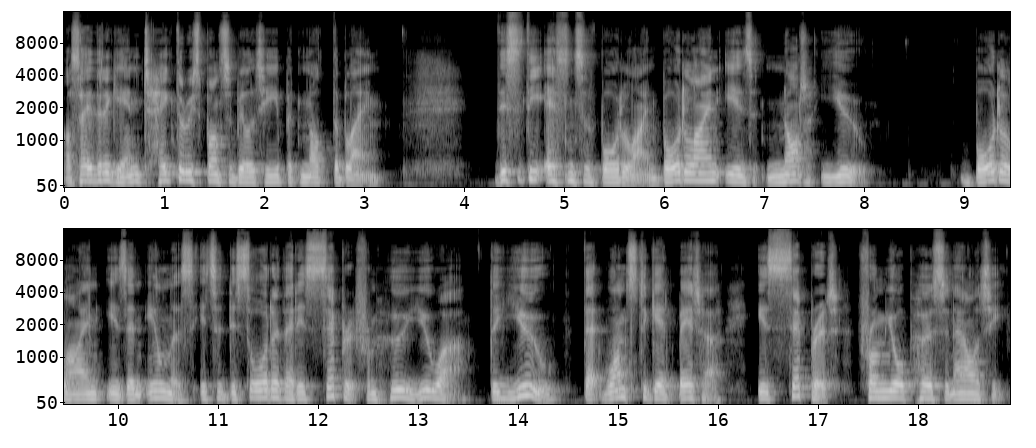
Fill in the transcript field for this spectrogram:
I'll say that again take the responsibility, but not the blame. This is the essence of borderline. Borderline is not you. Borderline is an illness, it's a disorder that is separate from who you are. The you that wants to get better is separate from your personality.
